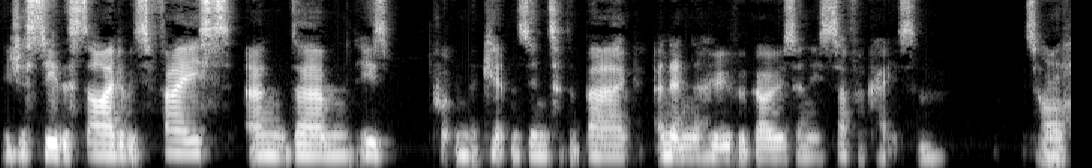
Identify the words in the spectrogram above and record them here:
You just see the side of his face, and um, he's putting the kittens into the bag, and then the Hoover goes and he suffocates them. It's horrible.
